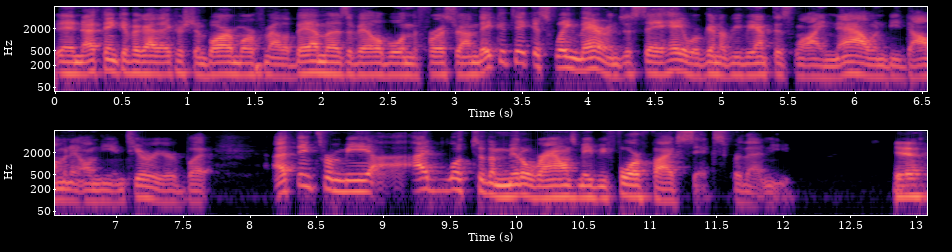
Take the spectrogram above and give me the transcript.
And I think if a guy like Christian Barmore from Alabama is available in the first round, they could take a swing there and just say, hey, we're going to revamp this line now and be dominant on the interior. But I think for me, I'd look to the middle rounds, maybe four, five, six for that need. Yeah.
